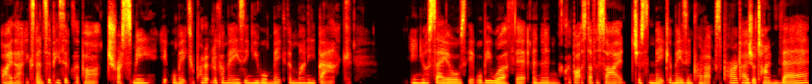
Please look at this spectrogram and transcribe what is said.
buy that expensive piece of clip art. Trust me it will make your product look amazing. You will make the money back in your sales. It will be worth it. And then clip art stuff aside just make amazing products. Prioritize your time there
